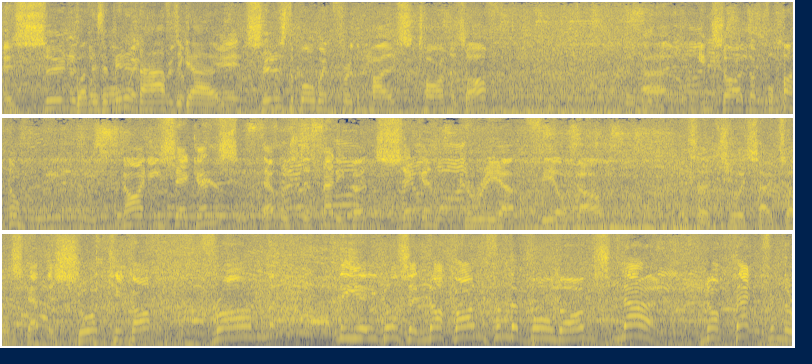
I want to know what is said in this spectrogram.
As soon as Well, the there's a ball minute and went a half through to the- go. Yeah, as soon as the ball went through the post, time is off. Uh, inside the final 90 seconds. That was just Matty Burton's second career field goal. There's a Choice Hotel stat. The short kickoff from the Eagles and knock on from the Bulldogs. No, knock back from the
